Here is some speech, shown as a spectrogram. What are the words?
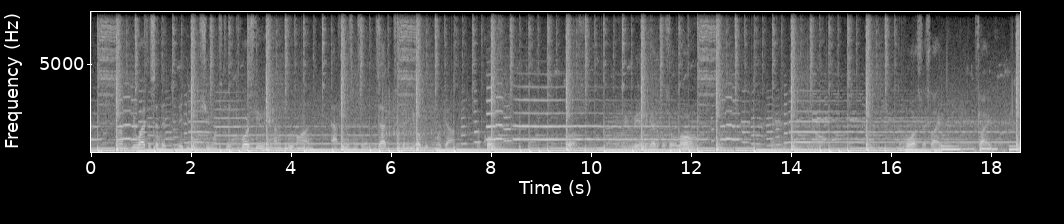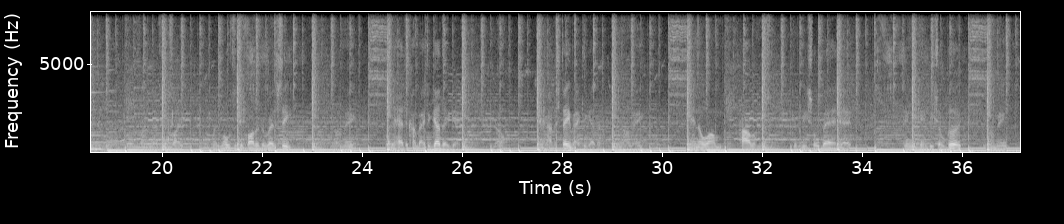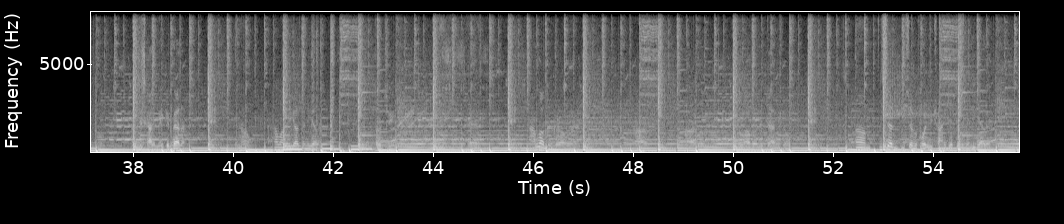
Um, your wife has said that it, you know, she wants to divorce you and kind of move on after this incident. Is that something that you hope you can work out? Of course. Of course. I mean, being together for so long. And, you know, divorce, it's like, it's like, Moses departed the Red Sea. You know what I mean? But they had to come back together again. You know? And had to stay back together. You know what I mean? And no um, problems can be so bad that things can't be so good. You know what I mean? I just gotta make it better. You know? How long have you guys been together? 13. Yeah. I love the said you said before that you're trying to get this thing together.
